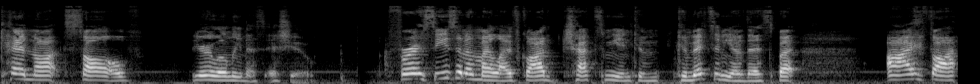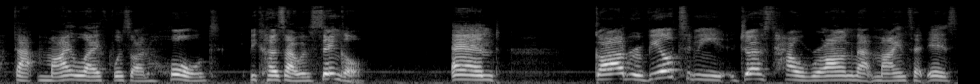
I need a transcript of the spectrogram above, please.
cannot solve your loneliness issue. For a season of my life, God checked me and con- convicted me of this, but I thought that my life was on hold because I was single. And God revealed to me just how wrong that mindset is.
